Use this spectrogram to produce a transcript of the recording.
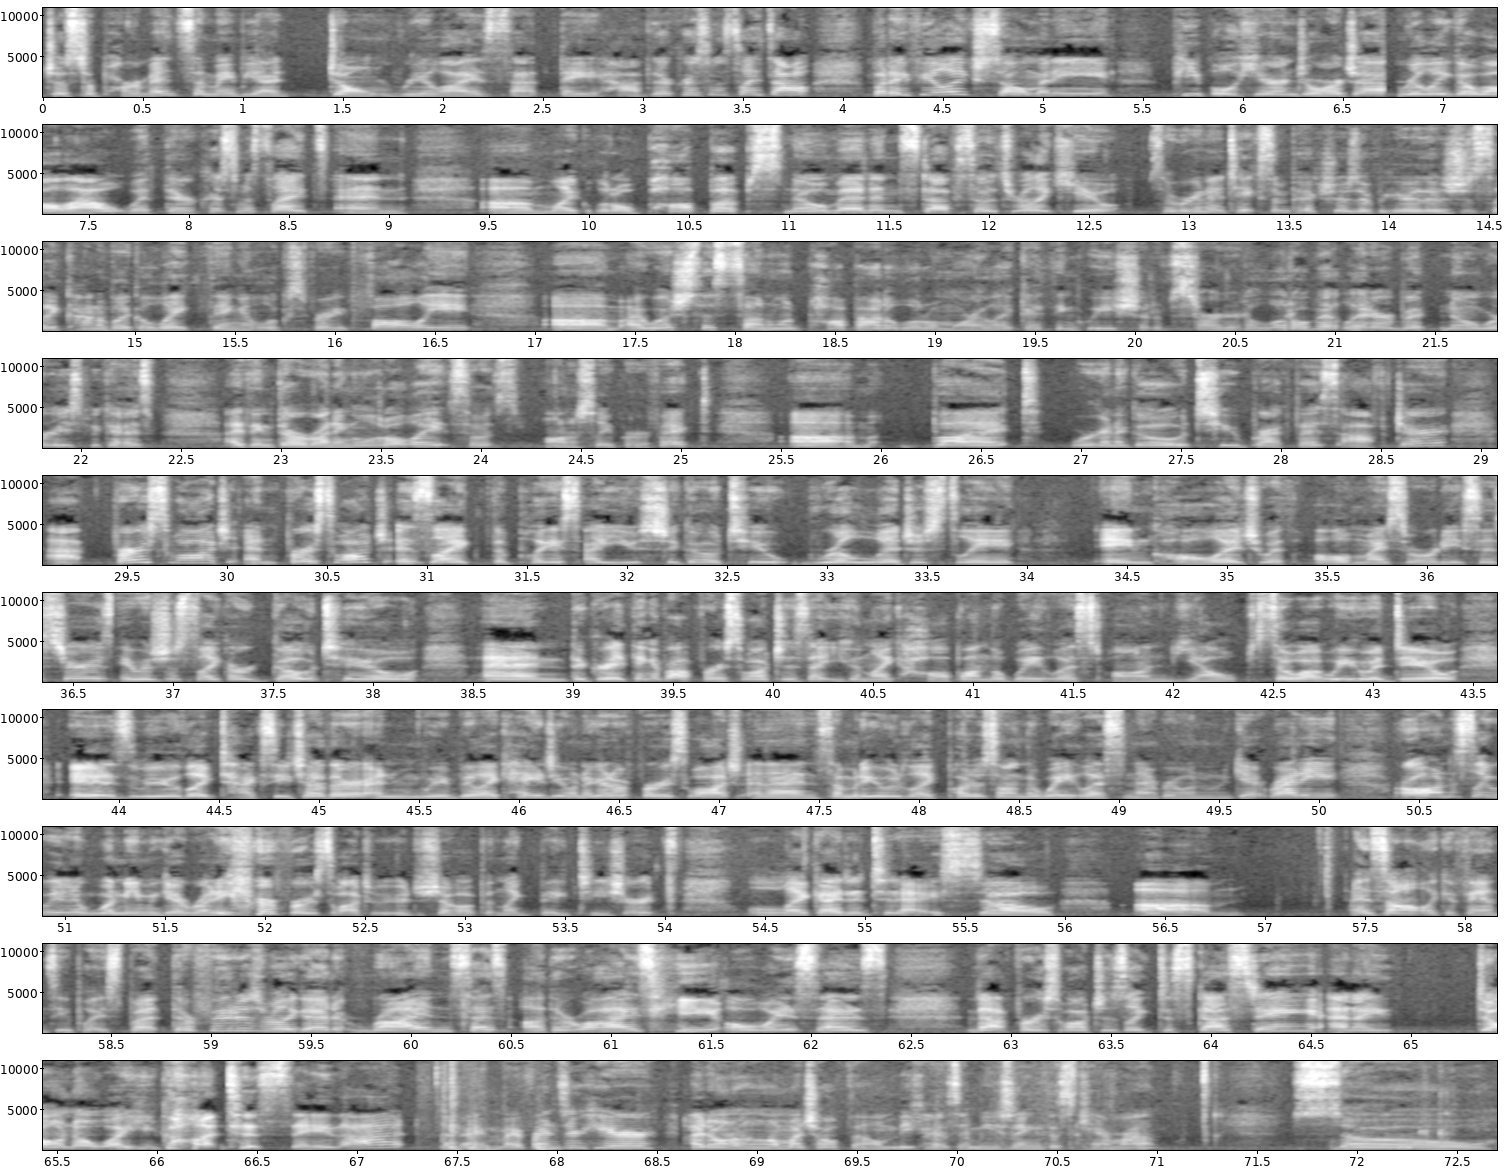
just apartments so maybe I don't realize that they have their Christmas lights out. But I feel like so many people here in Georgia really go all out with their Christmas lights and um, like little pop-up snowmen and stuff so it's really cute. So we're gonna take some pictures over here. There's just like kind of like a lake thing. It looks very folly. Um, I wish the sun would pop out a little more. Like I think we should have started a little bit later but no worries because I think they're running a little late so it's honestly perfect. Um, but we're gonna go to breakfast after at First Watch and First Watch is like the place I used to go to religiously in college with all of my sorority sisters. It was just like our go-to and the great thing about First Watch is that you can like hop on the waitlist on Yelp. So what we would do is we would like text each other and we'd be like, hey, do you want to go to First Watch? And then somebody would like put us on the waitlist, and everyone would get ready. Or honestly, we wouldn't even get ready for First Watch. We would show up in like big t-shirts like I did today. So um it's not like a fancy place, but their food is really good. Ryan says otherwise. He always says that First Watch is like disgusting and I don't know what he got to say that. Okay, my friends are here. I don't know how much I'll film because I'm using this camera. So,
